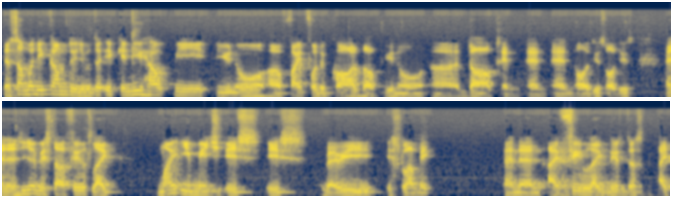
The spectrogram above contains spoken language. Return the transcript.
then somebody come to you hey, can you help me, you know, uh, fight for the cause of, you know, uh, dogs and, and, and all this, all this. And the hijabista feels like my image is, is very Islamic. And then I feel like this, does, I,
